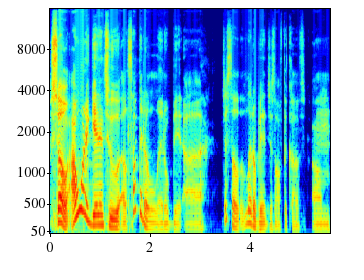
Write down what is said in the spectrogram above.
So I want to get into uh, something a little bit uh just a little bit just off the cuff. Um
